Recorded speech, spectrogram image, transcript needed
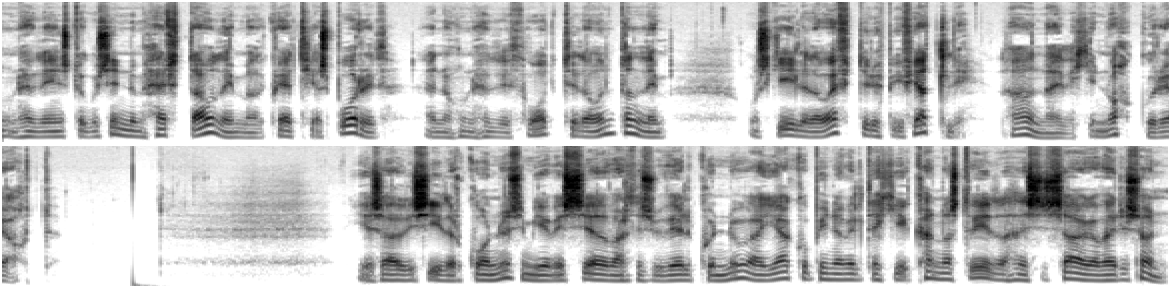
hún hefði einstöku sinnum hert á þeim að hvetja sporið en að hún hefði þóttið á undan þeim og skilið á eftir upp í fjalli það næði ekki nokkur í átt. Ég saði síðar konu sem ég vissi að var þessu velkunnu að Jakobína vildi ekki kannast við að þessi saga væri sönn.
